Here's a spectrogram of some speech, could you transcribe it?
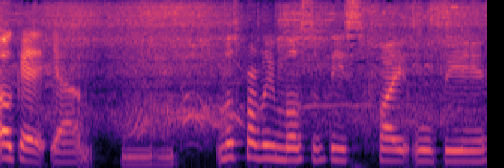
Okay, yeah. Most probably most of these fight will be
